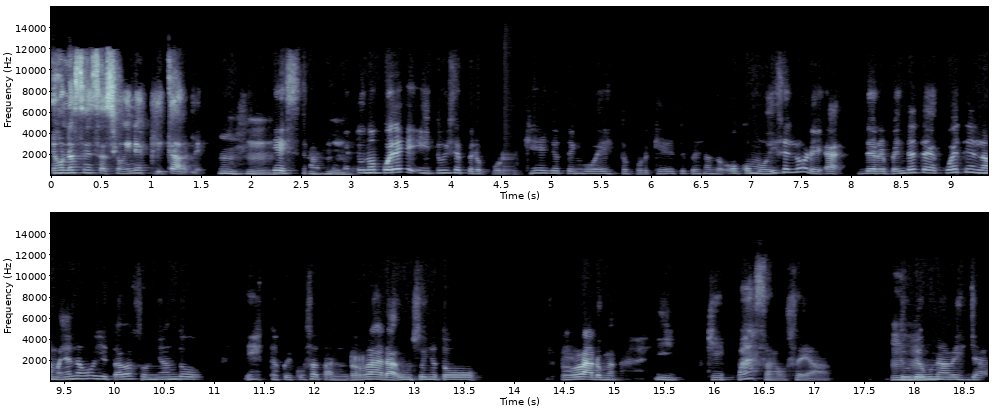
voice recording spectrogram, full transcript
es una sensación inexplicable. Tú no puedes, y tú dices, pero ¿por qué yo tengo esto? ¿Por qué estoy pensando? O como dice Lore, ah, de repente te acuestas en la mañana, oye, estaba soñando esto, qué cosa tan rara, un sueño todo raro. ¿Y qué pasa? O sea, tú de una vez llamas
